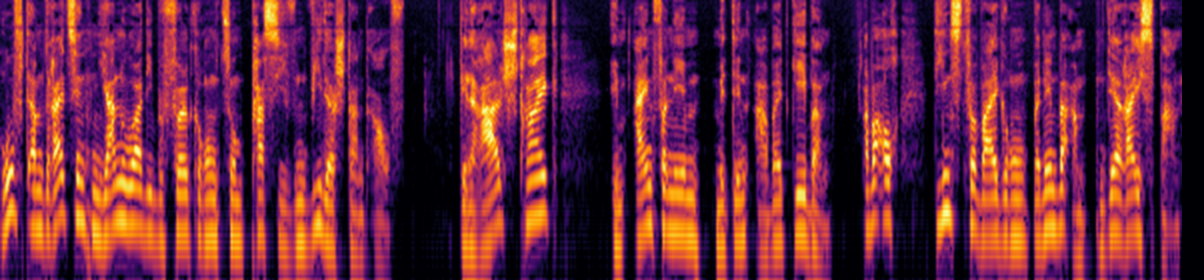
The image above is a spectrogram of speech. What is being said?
ruft am 13. Januar die Bevölkerung zum passiven Widerstand auf. Generalstreik im Einvernehmen mit den Arbeitgebern, aber auch Dienstverweigerung bei den Beamten der Reichsbahn.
